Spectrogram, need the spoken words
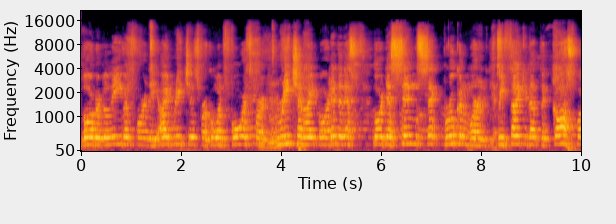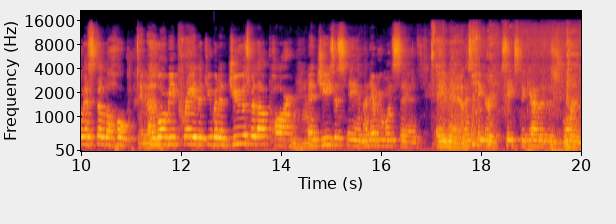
Lord, we're believing for the outreaches, for going forth, for mm-hmm. reaching out, Lord, into this, Lord, this sin sick, broken world. Yes. We thank you that the gospel is still the hope. Amen. And Lord, we pray that you would endue us with that power mm-hmm. in Jesus' name. And everyone said, Amen. Amen. Let's take our seats together this morning.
